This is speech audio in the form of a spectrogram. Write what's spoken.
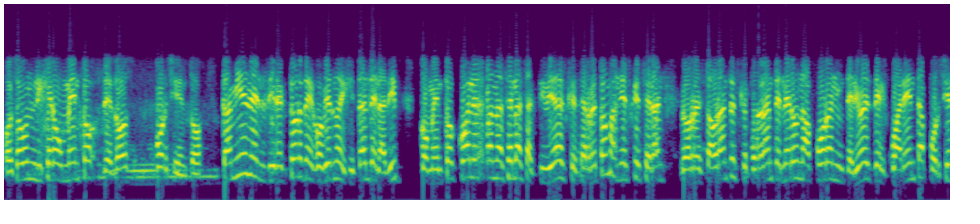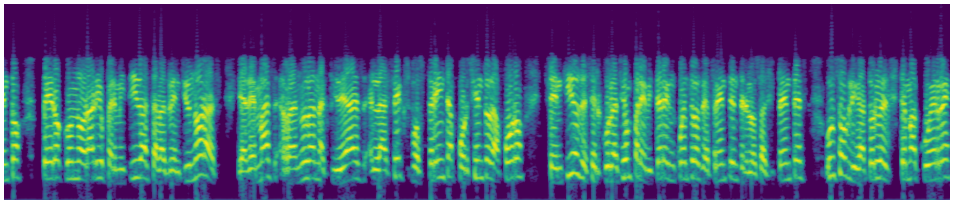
o sea, un ligero aumento de 2%. También el director de Gobierno Digital de la DIP comentó cuáles van a ser las actividades que se retoman, y es que serán los restaurantes que podrán tener un aforo en interiores del 40%, pero con un horario permitido hasta las 21 horas, y además reanudan actividades las expos, 30% de aforo, sentidos de circulación para evitar encuentros de frente entre los asistentes uso obligatorio del sistema QR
